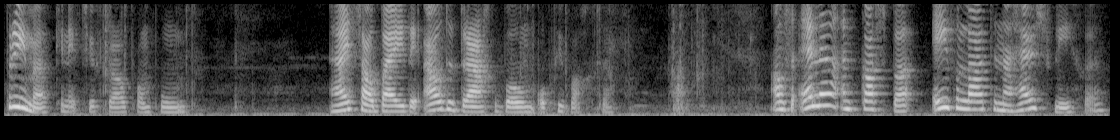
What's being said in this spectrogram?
Prima, knikt juffrouw Pompoen. Hij zal bij de oude dragenboom op je wachten. Als Elle en Casper even later naar huis vliegen,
